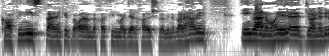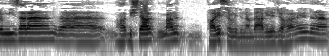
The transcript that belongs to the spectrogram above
کافی نیست برای اینکه آدم بخواد فیلم های دلخواهش رو ببینه. برای همین این برنامه های جانبی رو می‌ذارن و بیشتر من پاریس رو می‌دونم بقیه جاها رو نمی‌دونم.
